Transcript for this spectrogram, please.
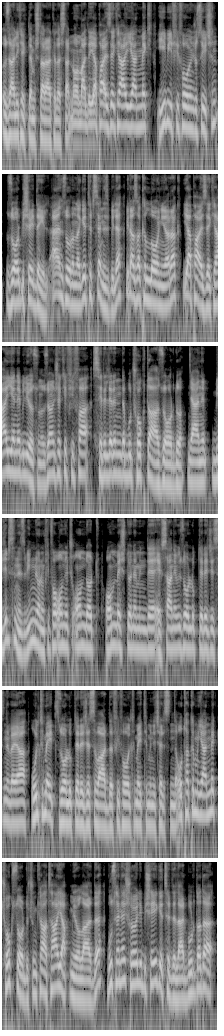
özellik eklemişler arkadaşlar. Normalde yapay zekayı yenmek iyi bir FIFA oyuncusu için zor bir şey değil. En zoruna getirseniz bile biraz akıllı oynayarak yapay zekayı yenebiliyorsunuz. Önceki FIFA serilerinde bu çok daha zordu. Yani bilirsiniz bilmiyorum FIFA 13, 14, 15 döneminde efsanevi zorluk derecesini veya Ultimate zorluk derecesi vardı FIFA Ultimate Team'in içerisinde. O takımı yenmek çok zordu çünkü hata yapmıyorlardı. Bu sene şöyle bir şey getirdiler. Burada da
